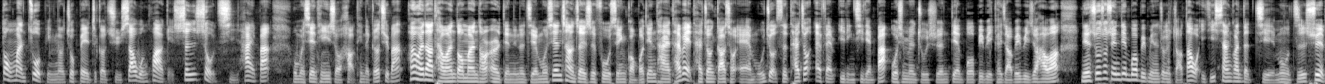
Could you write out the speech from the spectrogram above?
动漫作品呢就被这个取消文化给深受其害吧。我们先听一首好听的歌曲吧。欢迎回到台湾动漫通二点零的节目现场，这里是复兴广播电台台北、台中、高雄 AM 五九四，台中 FM 一零七点八。我是你们主持人电波 B B，可以叫 B B 就好哦。连说说寻电波 B B 呢，就可以找到我以及相关的节目资讯。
